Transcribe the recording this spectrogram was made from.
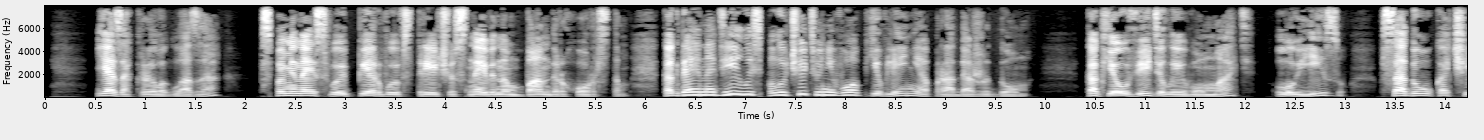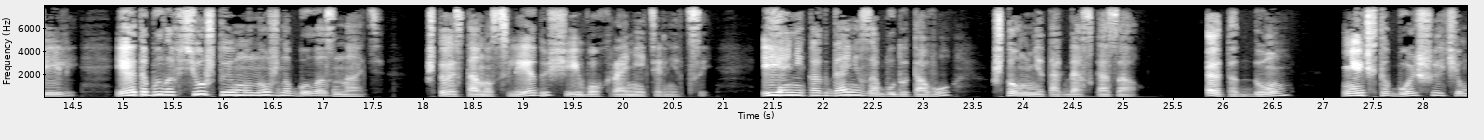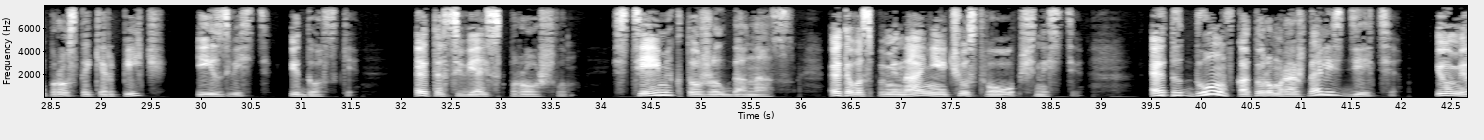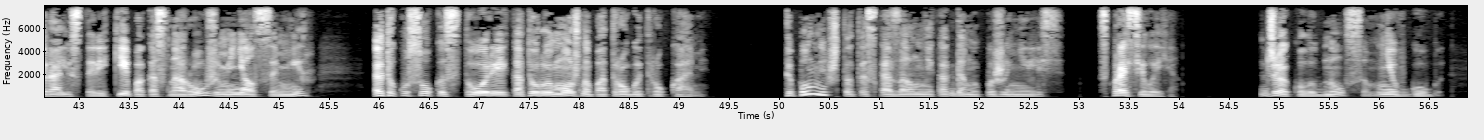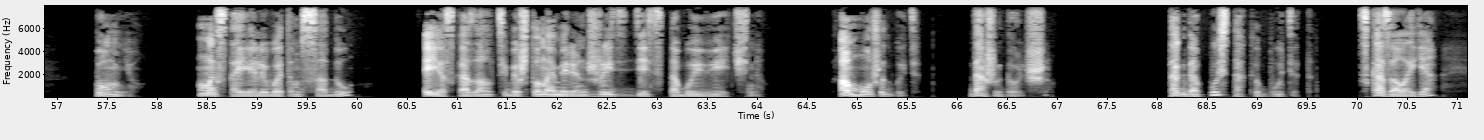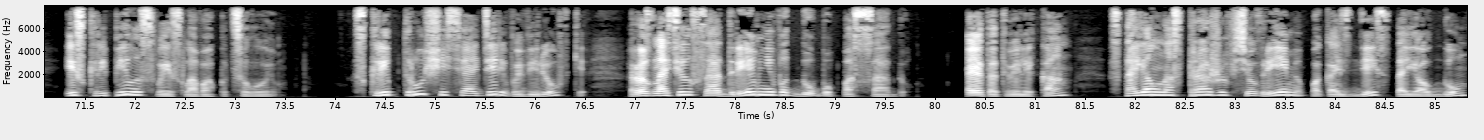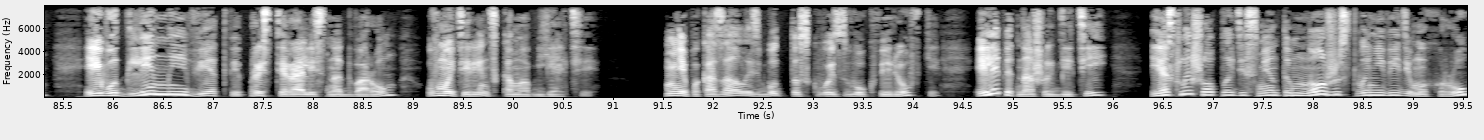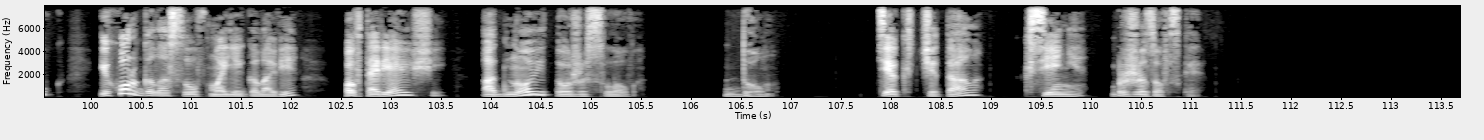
Я закрыла глаза — вспоминая свою первую встречу с Невином Вандерхорстом, когда я надеялась получить у него объявление о продаже дома. Как я увидела его мать, Луизу, в саду у качелей, и это было все, что ему нужно было знать, что я стану следующей его хранительницей. И я никогда не забуду того, что он мне тогда сказал. Этот дом — нечто большее, чем просто кирпич, известь и доски. Это связь с прошлым, с теми, кто жил до нас. Это воспоминания и чувство общности. Это дом, в котором рождались дети и умирали старики, пока снаружи менялся мир. Это кусок истории, которую можно потрогать руками. «Ты помнишь, что ты сказал мне, когда мы поженились?» — спросила я. Джек улыбнулся мне в губы. «Помню. Мы стояли в этом саду, я сказал тебе, что намерен жить здесь с тобой вечно. А может быть, даже дольше. Тогда пусть так и будет, — сказала я и скрепила свои слова поцелуем. Скрип трущейся о дерево веревки разносился от древнего дуба по саду. Этот великан стоял на страже все время, пока здесь стоял дом, и его длинные ветви простирались над двором, в материнском объятии. Мне показалось, будто сквозь звук веревки и лепет наших детей я слышу аплодисменты множества невидимых рук и хор голосов в моей голове, повторяющий одно и то же слово. Дом. Текст читала Ксения Бржезовская.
